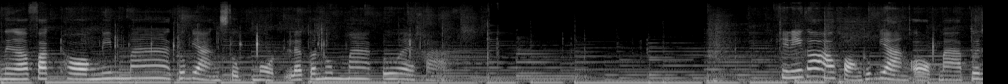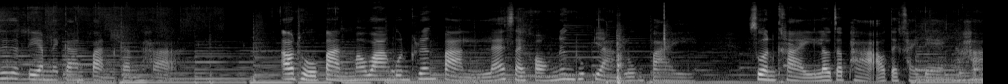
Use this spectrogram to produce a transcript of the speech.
เนื้อฟักทองนิ่มมากทุกอย่างสุกหมดแล้วก็นุ่มมากด้วยค่ะ ทีนี้ก็เอาของทุกอย่างออกมาเพื่อที่จะเตรียมในการปั่นกันค่ะ เอาโถปั่นมาวางบนเครื่องปั่น และใส่ของนึ่งทุกอย่างลงไป ส่วนไข่เราจะผ่าเอาแต่ไข่แดงนะคะ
